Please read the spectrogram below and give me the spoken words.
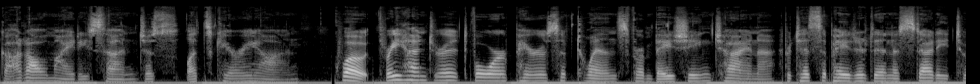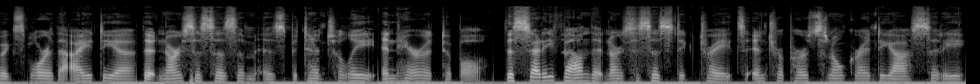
God Almighty, son, just let's carry on. Quote, 304 pairs of twins from Beijing, China participated in a study to explore the idea that narcissism is potentially inheritable. The study found that narcissistic traits, intrapersonal grandiosity,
